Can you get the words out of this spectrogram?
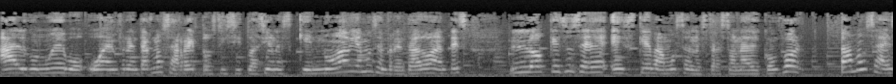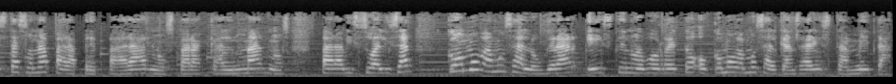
algo nuevo o a enfrentarnos a retos y situaciones que no habíamos enfrentado antes, lo que sucede es que vamos a nuestra zona de confort. Vamos a esta zona para prepararnos, para calmarnos, para visualizar cómo vamos a lograr este nuevo reto o cómo vamos a alcanzar esta meta.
